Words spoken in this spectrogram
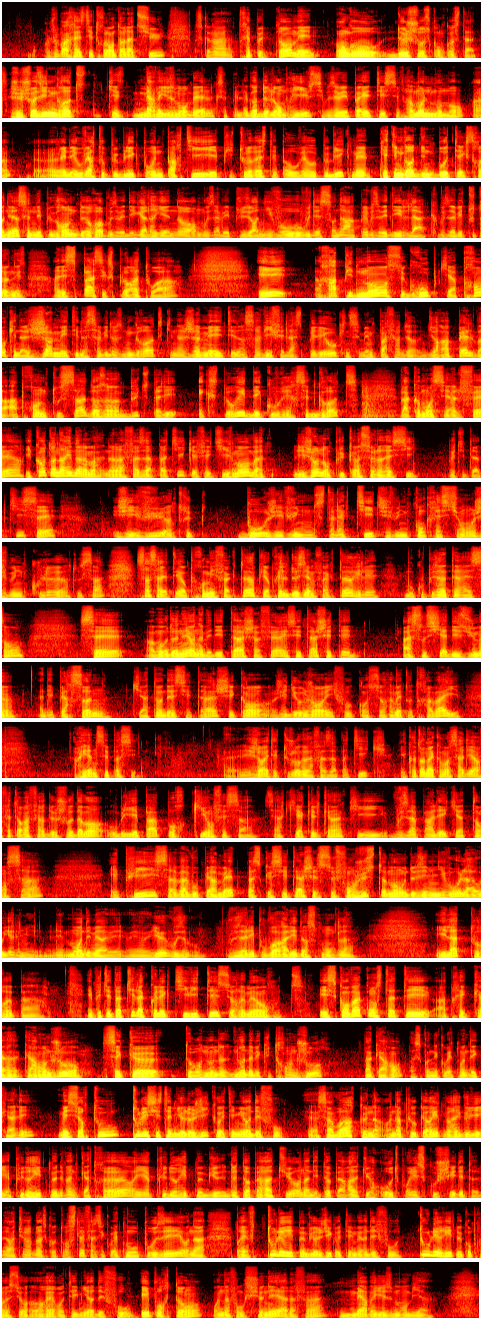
je ne vais pas rester trop longtemps là-dessus, parce qu'on a très peu de temps, mais en gros, deux choses qu'on constate. Je choisis une grotte qui est merveilleusement belle, qui s'appelle la grotte de Lambrive. Si vous n'avez pas été, c'est vraiment le moment. Hein. Euh, elle est ouverte au public pour une partie, et puis tout le reste n'est pas ouvert au public, mais qui est une grotte d'une beauté extraordinaire. C'est une des plus grandes d'Europe. Vous avez des galeries énormes, vous avez plusieurs niveaux, vous descendez après, vous avez des lacs, vous avez tout un, un espace exploratoire. Et rapidement, ce groupe qui apprend, qui n'a jamais été dans sa vie dans une grotte, qui n'a jamais été dans sa vie fait de la spéléo, qui ne sait même pas faire du, rappel, va apprendre tout ça dans un but d'aller explorer, découvrir cette grotte, va commencer à le faire. Et quand on arrive dans la, phase apathique, effectivement, bah, les gens n'ont plus qu'un seul récit. Petit à petit, c'est j'ai vu un truc beau, j'ai vu une stalactite, j'ai vu une concrétion, j'ai vu une couleur, tout ça. Ça, ça a été un premier facteur. Puis après, le deuxième facteur, il est beaucoup plus intéressant. C'est, à un moment donné, on avait des tâches à faire et ces tâches étaient associé à des humains, à des personnes qui attendaient ces tâches. Et quand j'ai dit aux gens, il faut qu'on se remette au travail, rien ne s'est passé. Euh, les gens étaient toujours dans la phase apathique. Et quand on a commencé à dire, en fait, on va faire deux choses. D'abord, n'oubliez pas pour qui on fait ça. C'est-à-dire qu'il y a quelqu'un qui vous a parlé, qui attend ça. Et puis, ça va vous permettre, parce que ces tâches, elles se font justement au deuxième niveau, là où il y a les mondes merveilleux, vous, vous allez pouvoir aller dans ce monde-là. Et là, tout repart. Et petit à petit, la collectivité se remet en route. Et ce qu'on va constater après 40 jours, c'est que, nous, nous, on a vécu 30 jours, pas 40, parce qu'on est complètement décalé. Mais surtout, tous les systèmes biologiques ont été mis en défaut. À savoir qu'on n'a plus aucun rythme régulier. Il n'y a plus de rythme de 24 heures, il n'y a plus de rythme de température. On a des températures hautes pour aller se coucher, des températures basses quand on se lève. c'est complètement opposé. On a, bref, tous les rythmes biologiques ont été mis en défaut. Tous les rythmes de compréhension horaire ont été mis en défaut. Et pourtant, on a fonctionné à la fin merveilleusement bien.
